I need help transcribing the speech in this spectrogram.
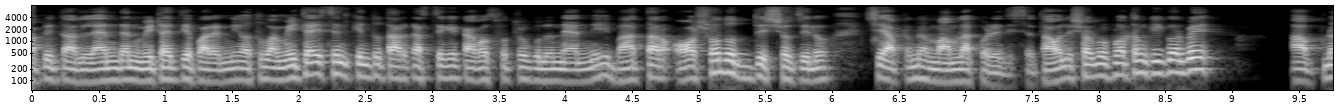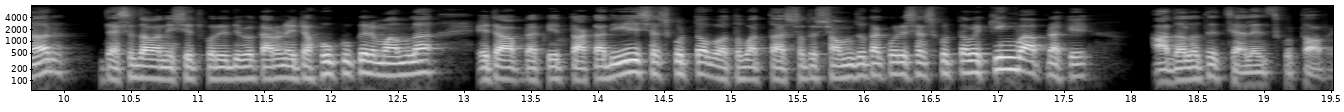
আপনি তার লেনদেন মেটাইতে পারেননি অথবা মেটাইছেন কিন্তু তার কাছ থেকে কাগজপত্রগুলো নেননি বা তার অসৎ উদ্দেশ্য ছিল সে আপনার মামলা করে দিচ্ছে তাহলে সর্বপ্রথম কি করবে? আপনার দেশে যাওয়া নিষেধ করে দিবে। কারণ এটা হুকুকের মামলা, এটা আপনাকে টাকা দিয়ে শেষ করতে হবে অথবা তার সাথে সমঝোতা করে শেষ করতে হবে কিংবা আপনাকে আদালতে চ্যালেঞ্জ করতে হবে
